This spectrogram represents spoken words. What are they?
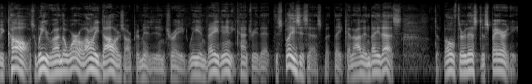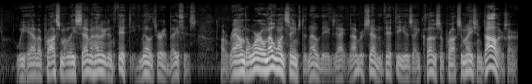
because we run the world. Only dollars are permitted in trade. We invade any country that displeases us, but they cannot invade us. To bolster this disparity, we have approximately 750 military bases around the world. No one seems to know the exact number. 750 is a close approximation. Dollars are,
